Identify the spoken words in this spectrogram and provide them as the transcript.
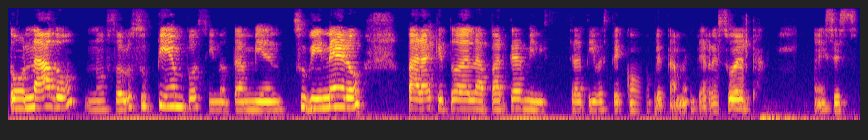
donado no solo su tiempo, sino también su dinero para que toda la parte administrativa esté completamente resuelta. Esa es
